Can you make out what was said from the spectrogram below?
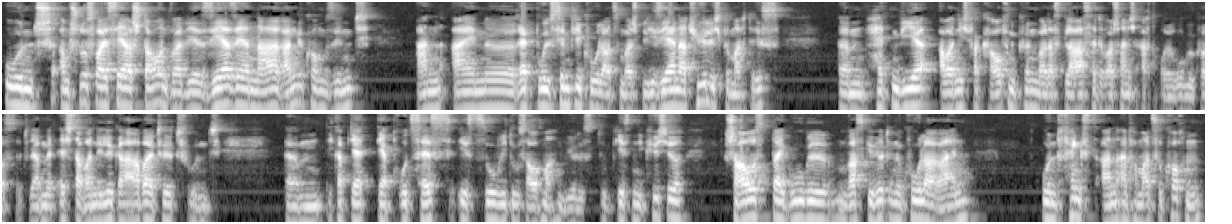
Und am Schluss war ich sehr erstaunt, weil wir sehr, sehr nah rangekommen sind an eine Red Bull Simply Cola zum Beispiel, die sehr natürlich gemacht ist ähm, hätten wir aber nicht verkaufen können, weil das Glas hätte wahrscheinlich acht Euro gekostet. Wir haben mit echter Vanille gearbeitet und ähm, ich glaube, der, der Prozess ist so, wie du es auch machen würdest. Du gehst in die Küche, schaust bei Google, was gehört in eine Cola rein und fängst an, einfach mal zu kochen.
